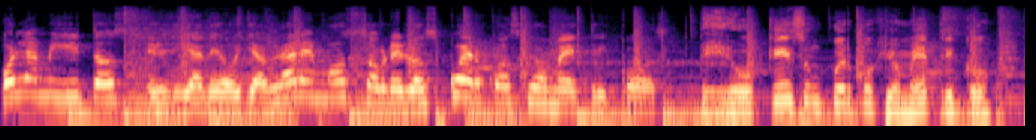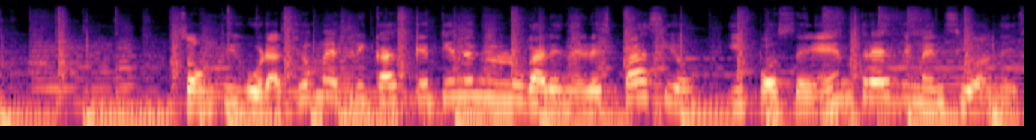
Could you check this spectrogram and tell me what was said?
Hola amiguitos, el día de hoy hablaremos sobre los cuerpos geométricos. ¿Pero qué es un cuerpo geométrico? Son figuras geométricas que tienen un lugar en el espacio y poseen tres dimensiones,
